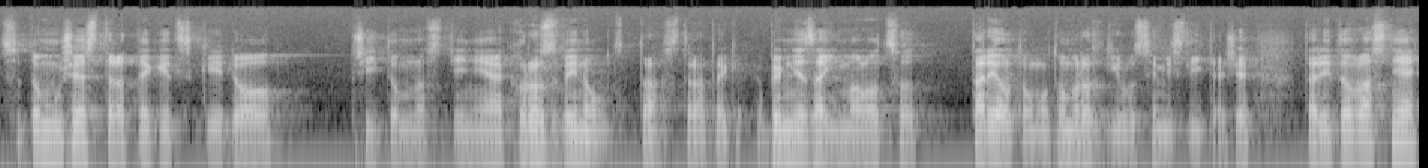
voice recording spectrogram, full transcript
se to může strategicky do přítomnosti nějak rozvinout, ta strategie. By mě zajímalo, co tady o tom, o tom rozdílu si myslíte, že tady to vlastně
